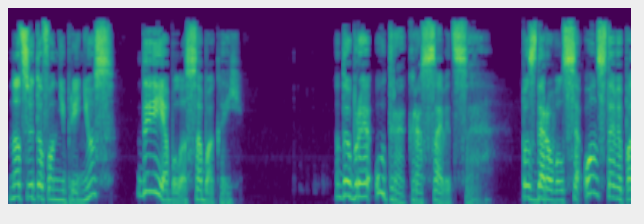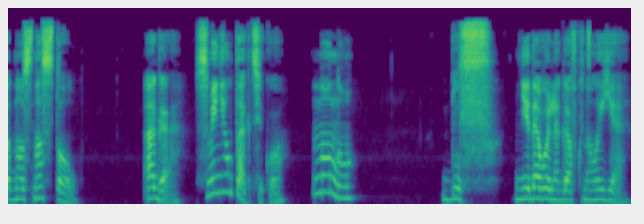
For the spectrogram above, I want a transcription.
Но цветов он не принес, да и я была собакой. «Доброе утро, красавица!» — поздоровался он, ставя поднос на стол. «Ага, сменил тактику. Ну-ну». «Буф!» — недовольно гавкнула я.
